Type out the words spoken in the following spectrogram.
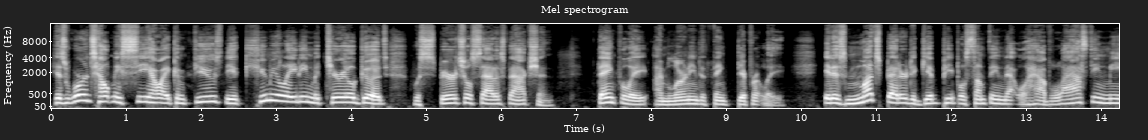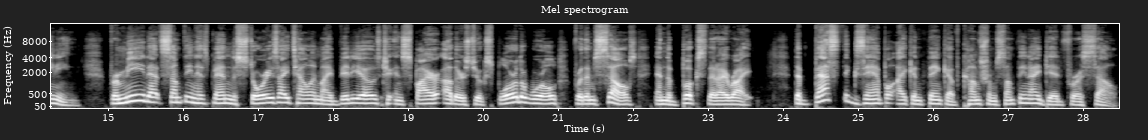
His words helped me see how I confused the accumulating material goods with spiritual satisfaction. Thankfully, I'm learning to think differently. It is much better to give people something that will have lasting meaning. For me, that something has been the stories I tell in my videos to inspire others to explore the world for themselves and the books that I write. The best example I can think of comes from something I did for Estelle.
